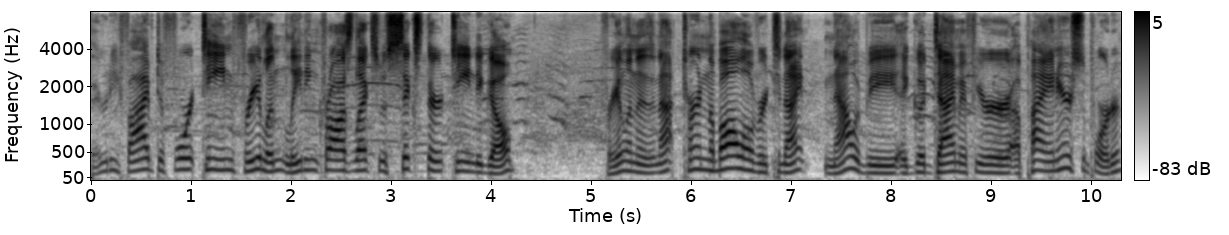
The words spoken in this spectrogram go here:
35 to 14. Freeland leading Cros-Lex with 6:13 to go. Freeland has not turned the ball over tonight. Now would be a good time if you're a Pioneer supporter.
